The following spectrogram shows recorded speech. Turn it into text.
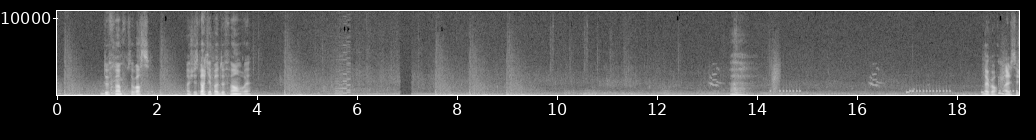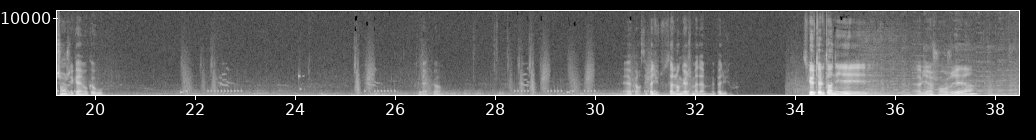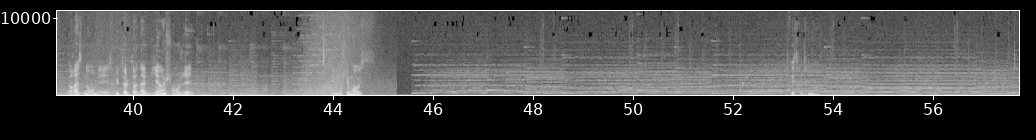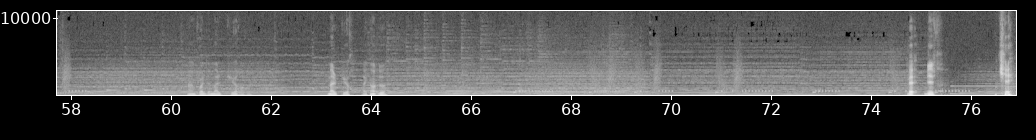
Deux fins pour savoir si... Ah, J'espère qu'il n'y a pas deux fins en vrai. Ah. D'accord, elle s'est changée quand même au cas où. D'accord. D'accord, c'est pas du tout ça le langage, madame, mais pas du tout. Scuttleton est... a bien changé, hein Le reste, non, mais Scuttleton a bien changé. Et mon chez-moi aussi. Il fait très très noir. Un voile de mal pur. Mal pur avec un E. Mais, bien... Ok. Il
